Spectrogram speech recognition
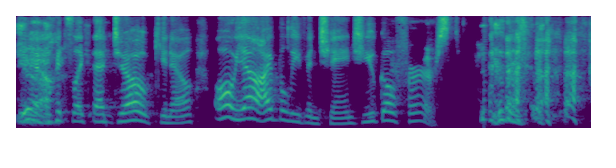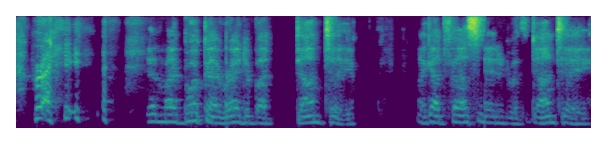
You yeah. know, it's like that joke, you know, oh, yeah, I believe in change. You go first. right. In my book, I write about Dante. I got fascinated with Dante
